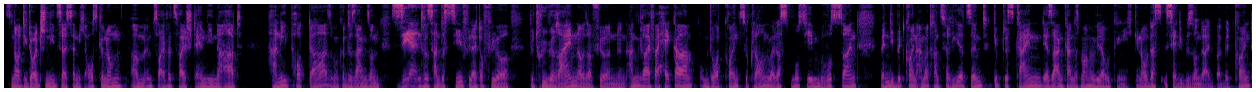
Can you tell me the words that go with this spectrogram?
sind auch die deutschen Dienstleister nicht ausgenommen. Ähm, Im Zweifelsfall stellen die eine Art Honeypot da. Also man könnte sagen, so ein sehr interessantes Ziel, vielleicht auch für Betrügereien oder für einen Angreifer, Hacker, um dort Coins zu klauen, weil das muss jedem bewusst sein. Wenn die Bitcoin einmal transferiert sind, gibt es keinen, der sagen kann, das machen wir wieder rückgängig. Genau das ist ja die Besonderheit bei Bitcoin.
